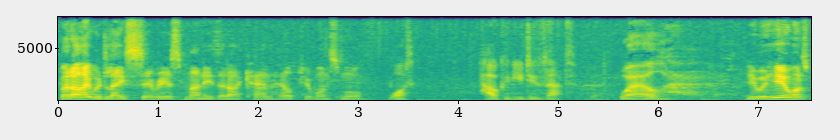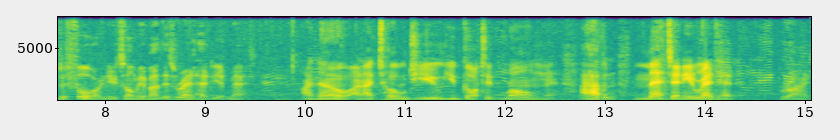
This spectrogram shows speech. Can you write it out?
But I would lay serious money that I can help you once more. What? How can you do that? Well, you were here once before and you told me about this redhead you'd met. I know, and I told you you got it wrong. I haven't met any redhead. Right.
